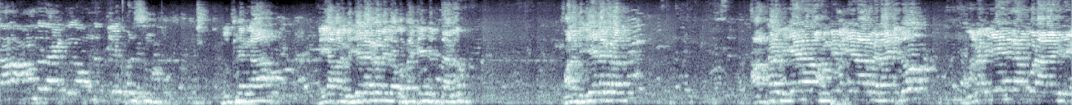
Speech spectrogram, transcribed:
చాలా ఆనందదాయకంగా ఉందని తెలియపరుస్తున్నాం. ముఖ్యంగా అయ్యా మన విజయనగరం మీద ఒక పద్యం చెప్తాను. మన విజయనగరం అక్కడ విజయనగరం హంపి విజయనగరం ఎలాంటిదో మన విజయనగరం కూడా అలాంటిదే.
